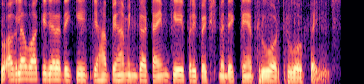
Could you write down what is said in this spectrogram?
तो अगला वाक्य जरा देखिए, जहाँ पे हम इनका टाइम के परिप्रेक्ष्य में देखते हैं थ्रू और थ्रू आउट का यूज़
